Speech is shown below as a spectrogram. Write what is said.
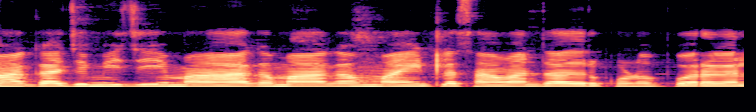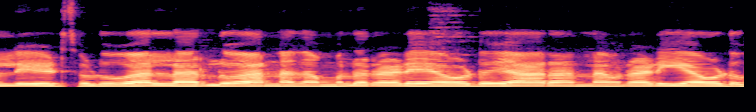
మా గజిమిజి మా ఆగమాగం మా ఇంట్లో సామాన్ చదువుకుడు పొరగలు ఏడ్చుడు అల్లర్లు అన్నదమ్ములు రెడీ అవ్వడు యారన్నం రెడీ అవ్వడు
